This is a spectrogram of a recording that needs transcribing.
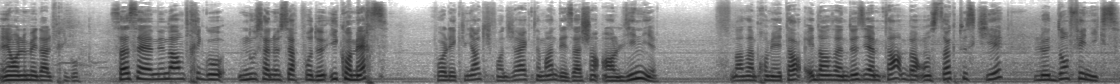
et on le met dans le frigo. Ça c'est un énorme frigo. Nous ça nous sert pour de e-commerce, pour les clients qui font directement des achats en ligne dans un premier temps. Et dans un deuxième temps, ben, on stocke tout ce qui est le don Phoenix,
